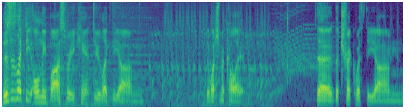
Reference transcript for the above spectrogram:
This is like the only boss where you can't do like the um the whatchamacallit. The the trick with the um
